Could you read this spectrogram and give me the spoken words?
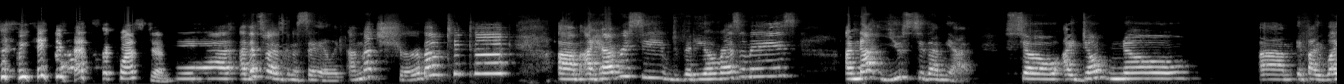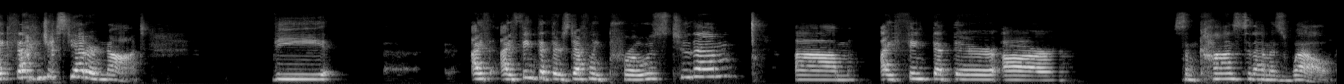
That's the question. Yeah, that's what I was going to say. Like, I'm not sure about TikTok. Um, I have received video resumes. I'm not used to them yet. So I don't know um, if I like them just yet or not the I, I think that there's definitely pros to them. Um, I think that there are some cons to them as well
